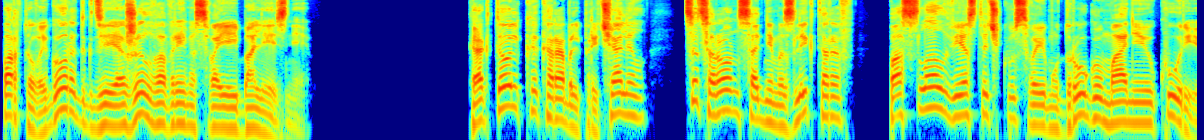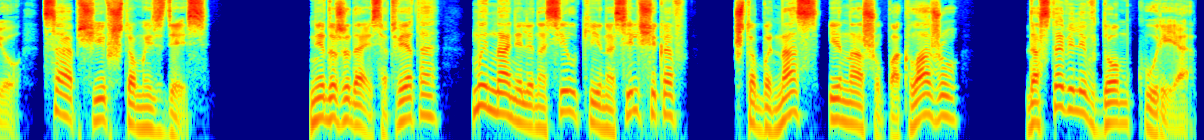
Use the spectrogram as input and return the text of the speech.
портовый город, где я жил во время своей болезни. Как только корабль причалил, Цицерон с одним из ликторов послал весточку своему другу Манию Курию, сообщив, что мы здесь. Не дожидаясь ответа, мы наняли носилки и носильщиков, чтобы нас и нашу поклажу доставили в дом Курия.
